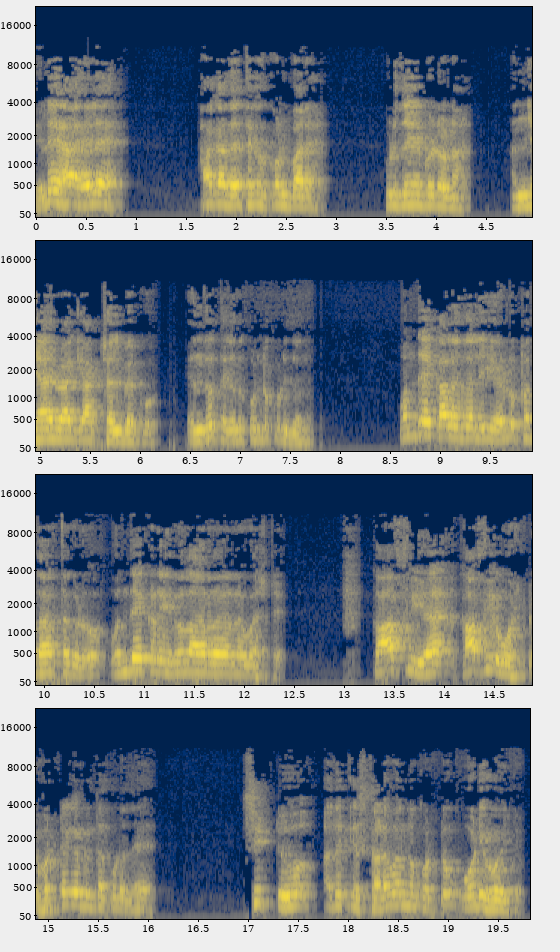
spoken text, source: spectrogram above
ಎಲೆ ಹಾ, ಎಲೆ, ಹಾಗಾದರೆ ತೆಗೆದುಕೊಂಡು ಬಾರೆ. ಕುಡಿದೇ ಬಿಡೋಣ. ಅನ್ಯಾಯವಾಗಿ ಯಾಕೆ ಚೆಲ್ಲಬೇಕು ಎಂದು ತೆಗೆದುಕೊಂಡು ಕುಡಿದನು. ಒಂದೇ ಕಾಲದಲ್ಲಿ ಎರಡು ಪದಾರ್ಥಗಳು ಒಂದೇ ಕಡೆ ಇರಲಾರವಷ್ಟೇ. ಕಾಫಿಯ, ಕಾಫಿ ಹೊಟ್ಟೆ- ಹೊಟ್ಟೆಗೆ ಬಿದ್ದ ಕೂಡಲೇ ಸಿಟ್ಟು ಅದಕ್ಕೆ ಸ್ಥಳವನ್ನು ಕೊಟ್ಟು ಓಡಿ ಹೋಯಿತು.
